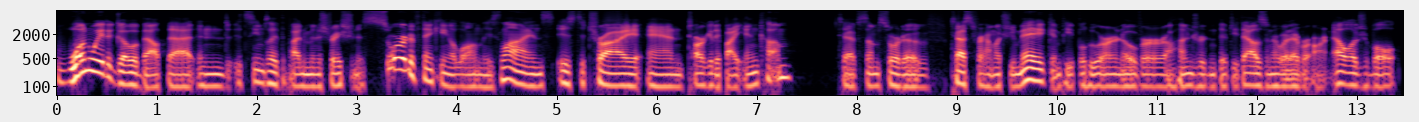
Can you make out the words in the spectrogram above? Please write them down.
One way to go about that, and it seems like the Biden administration is sort of thinking along these lines, is to try and target it by income, to have some sort of test for how much you make, and people who earn over 150,000 or whatever aren't eligible.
